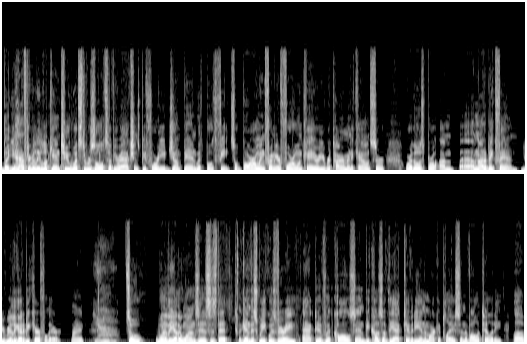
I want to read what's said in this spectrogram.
but you have to really look into what's the results of your actions before you jump in with both feet. So borrowing from your 401k or your retirement accounts or or those pro I'm I'm not a big fan. You really got to be careful there, right? Yeah. So one of the other ones is is that again this week was very active with calls and because of the activity in the marketplace and the volatility uh,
